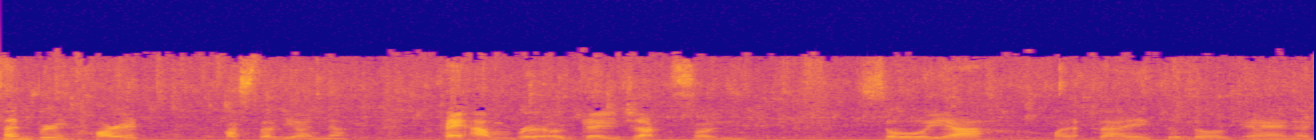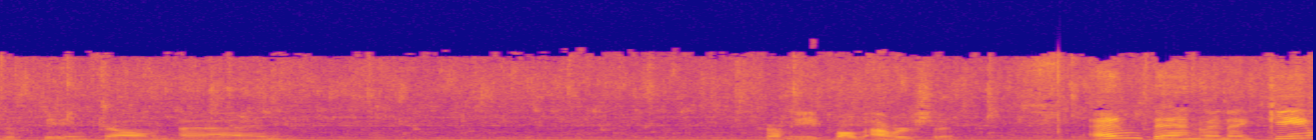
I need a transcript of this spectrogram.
Sunburnt Heart, Castellana. Kay Amber o kay Jackson. So, yeah. Wala tayo, tulog. And I just came from an from a 12-hour shift. And then, when I came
